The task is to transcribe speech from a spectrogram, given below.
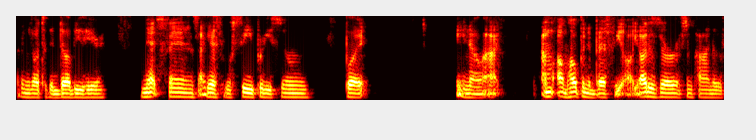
I think go to the W here. Nets fans, I guess we'll see pretty soon. But you know, I I'm I'm hoping the best for y'all. Y'all deserve some kind of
